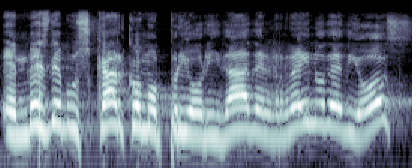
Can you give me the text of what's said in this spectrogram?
en vez de buscar como prioridad el reino de Dios,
